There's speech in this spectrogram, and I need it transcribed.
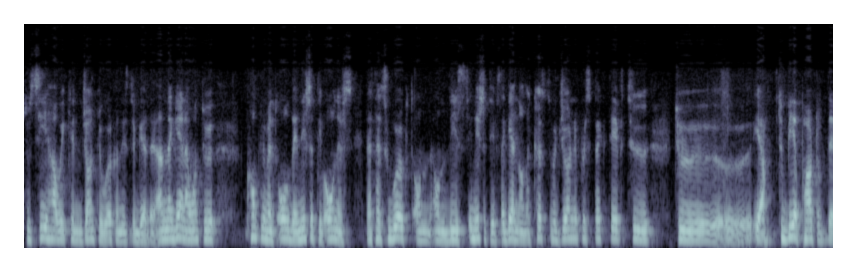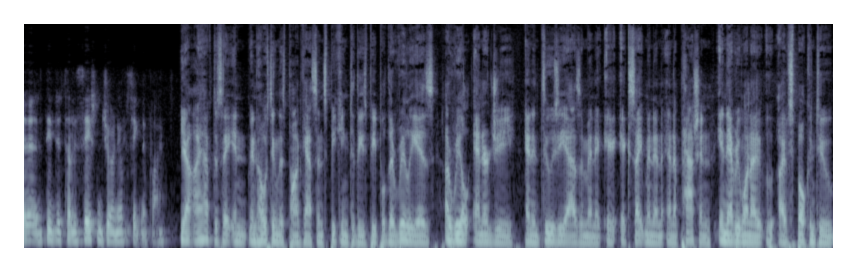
to see how we can jointly work on this together. And again, I want to compliment all the initiative owners that has worked on on these initiatives again on a customer journey perspective to to uh, yeah to be a part of the digitalization journey of Signify. Yeah, I have to say, in, in hosting this podcast and speaking to these people, there really is a real energy and enthusiasm and a, excitement and, and, a passion in everyone I, I've spoken to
